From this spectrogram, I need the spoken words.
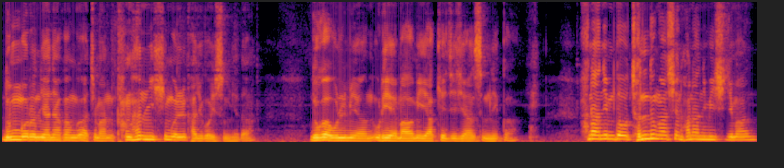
눈물은 연약한 것 같지만 강한 힘을 가지고 있습니다. 누가 울면 우리의 마음이 약해지지 않습니까? 하나님도 전능하신 하나님이시지만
